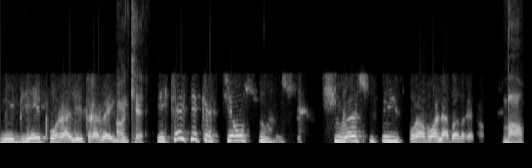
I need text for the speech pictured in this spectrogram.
mais bien pour aller travailler. OK. Et quelques questions sou- souvent suffisent pour avoir la bonne réponse. Bon,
